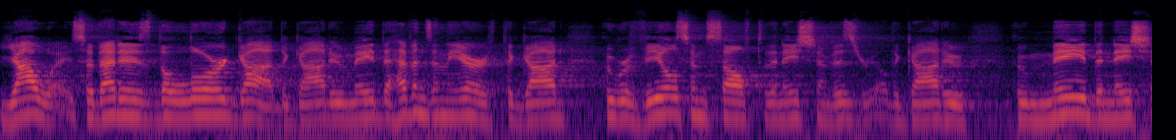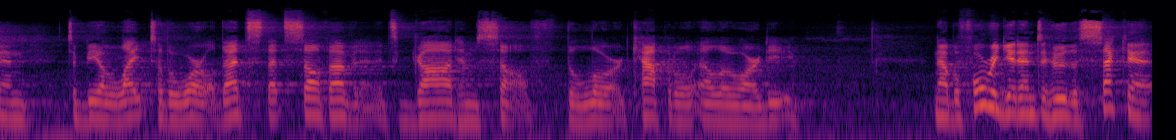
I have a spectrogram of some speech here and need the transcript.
Yahweh. So that is the Lord God, the God who made the heavens and the earth, the God who reveals himself to the nation of Israel, the God who, who made the nation to be a light to the world. That's, that's self evident. It's God himself, the Lord, capital L O R D. Now, before we get into who the second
